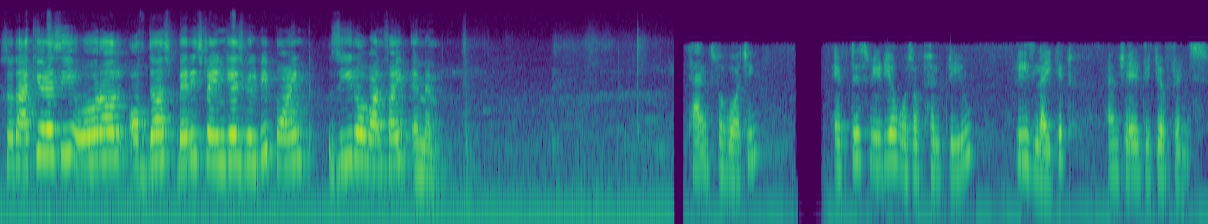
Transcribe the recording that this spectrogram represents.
So the accuracy overall of the Berry strain gauge will be 0.015 mm. Thanks for watching. If this video was of help to you, please like it and share it with your friends.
